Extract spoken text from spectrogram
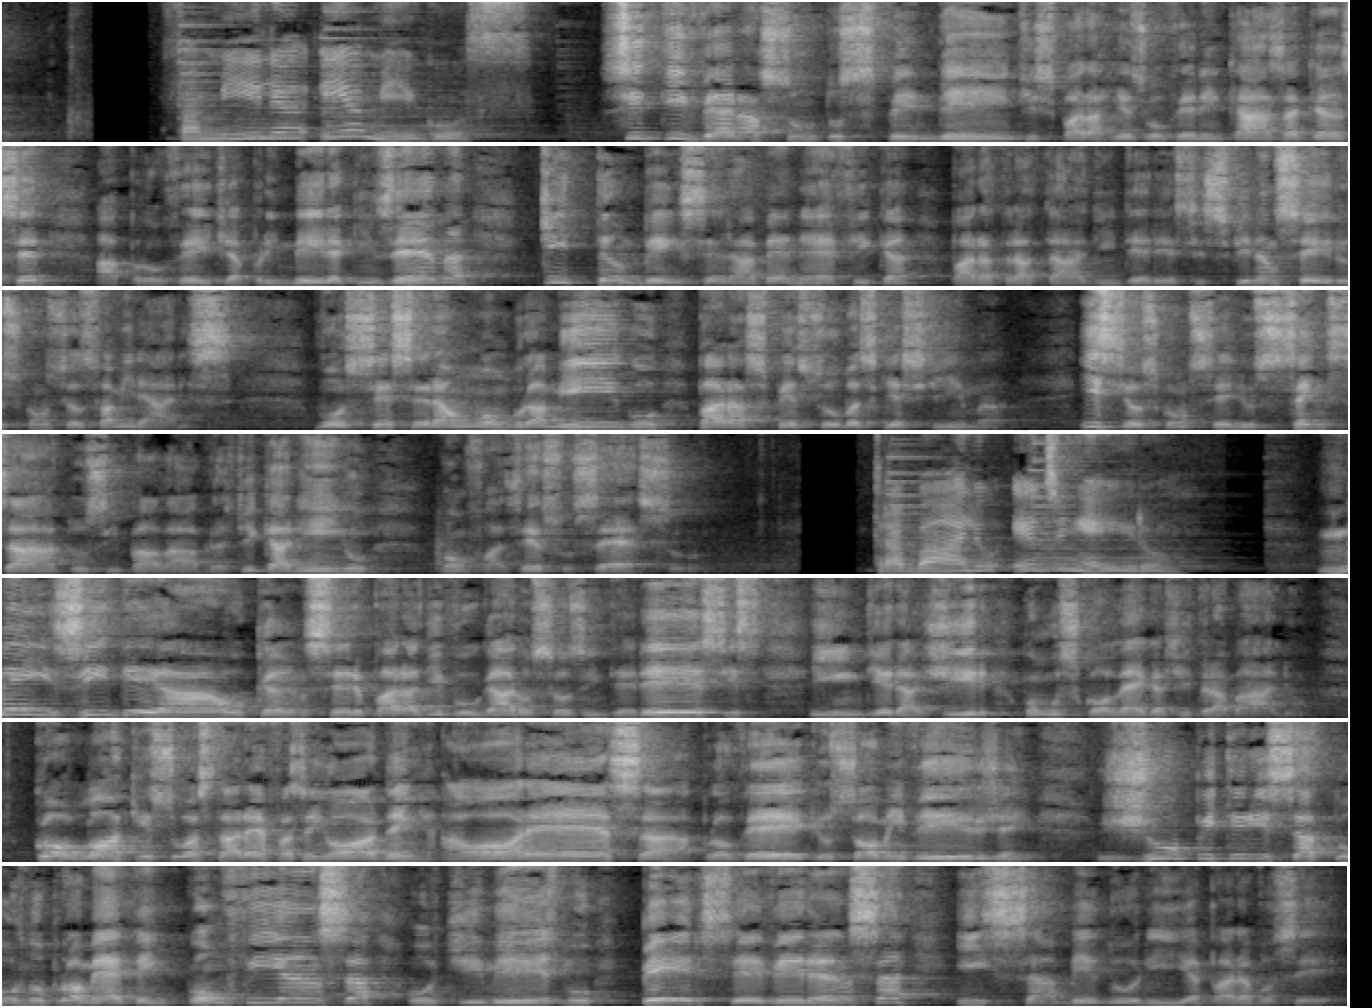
Família e amigos. Se tiver assuntos pendentes para resolver em casa, Câncer, aproveite a primeira quinzena, que também será benéfica para tratar de interesses financeiros com seus familiares. Você será um ombro amigo para as pessoas que estima. E seus conselhos sensatos e palavras de carinho vão fazer sucesso. Trabalho e dinheiro. Mês ideal, Câncer, para divulgar os seus interesses e interagir com os colegas de trabalho. Coloque suas tarefas em ordem, a hora é essa. Aproveite o Sol em Virgem. Júpiter e Saturno prometem confiança, otimismo, perseverança e sabedoria para você.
